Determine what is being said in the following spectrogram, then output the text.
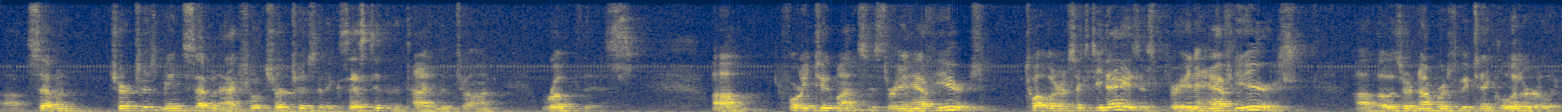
Uh, seven churches means seven actual churches that existed in the time that John wrote this. Um, 42 months is three and a half years. 1260 days is three and a half years. Uh, those are numbers we take literally.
